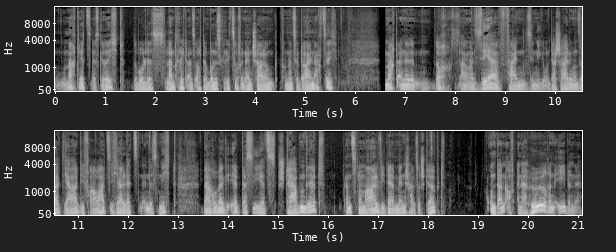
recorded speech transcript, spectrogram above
macht jetzt das Gericht, sowohl das Landgericht als auch der Bundesgerichtshof in der Entscheidung von 1983, macht eine doch, sagen wir mal, sehr feinsinnige Unterscheidung und sagt, ja, die Frau hat sich ja letzten Endes nicht darüber geirrt, dass sie jetzt sterben wird, ganz normal, wie der Mensch halt so stirbt, und dann auf einer höheren Ebene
